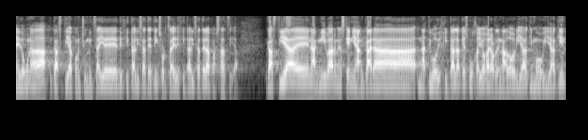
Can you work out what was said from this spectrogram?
nahi duguna da gaztia kontsumitzaile digitalizatetik sortzaile digitalizatera pasatzia. Gaztiaen agnibar nezkenian gara natibo digitalak ez gu gara ordenadoriak, imobiakin,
